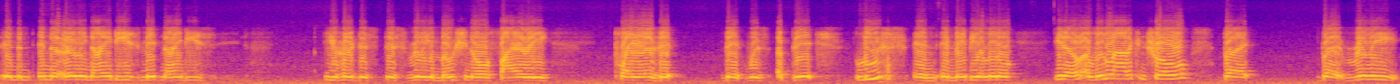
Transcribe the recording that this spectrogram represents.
in the in the early '90s, mid '90s. You heard this this really emotional, fiery player that that was a bit loose and and maybe a little, you know, a little out of control, but but really,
